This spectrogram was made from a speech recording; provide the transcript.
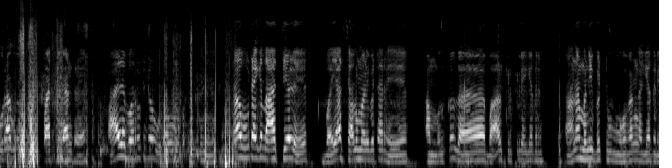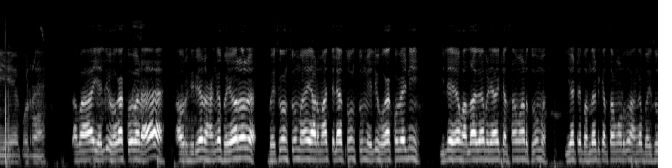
ಊರಾಗ ಪಾತ್ ಆಳೆ ಬರೋಟಿಗೆ ಊಟ ಉಣ್ಕೊತ ಹೋಗ್ತೀನಿ ನಾ ಊಟ ಆಗಿಲ್ಲ ಅಂತೇಳಿ ಬೈಯಾಕ ಚಾಲು ಮಾಡಿಬಿಟ್ಟಾರ್ರಿ. ಆ ಮುದುಕಗ ಭಾಳ ಕಿರಿಕಿರಿ ಆಗ್ಯದ್ರಿ. ನಾನಾ ಮನೆ ಬಿಟ್ಟು ಹೋಗಂಗೆ ಆಗ್ಯದ್ರಿ ಗೌಡ್ರ. ಅವ ಎಲ್ಲಿ ಹೋಗಾಕ್ ಹೋಗ್ಬೇಡ. ಅವ್ರ ಹಿರಿಯರು ಹಂಗ ಬೈಯೋರವ್ರ. ಬೈಸ್ಕೊಂಡ್ ಸುಮ್ ಎರಡ್ ಮಾತ್ ತಲ್ಯಾಗ ತೊಗೊಂಡ್ ಸುಮ್ ಎಲ್ಲಿ ಹೋಗಾಕ್ ಹೋಗ್ಬೇಡ ನೀ. ಇಲ್ಲೇ ಹೊಲ್ದಾಗ ಮನ್ಯಾಗ ಕೆಲಸ ಮಾಡು ಸುಮ್. ಏಟ್ ಬಂದಟ್ ಕೆಲಸ ಮಾಡುದು ಹಂಗ ಬೈಸು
